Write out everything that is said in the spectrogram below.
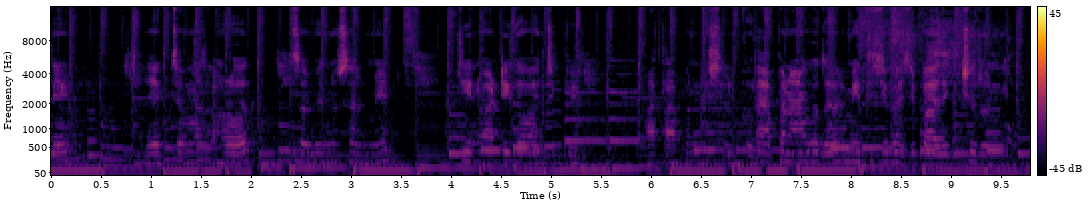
तेल एक चम्मच हळद चवीनुसार मीठ तीन वाटी गव्हाचे पीठ. आता आपण मिश्रण करू. आपण अगोदर मेथीची भाजी बारीक चिरून घेऊ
